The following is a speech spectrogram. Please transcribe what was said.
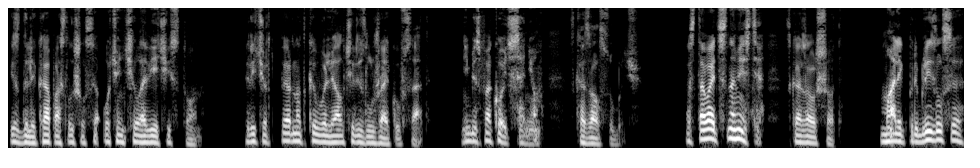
Издалека послышался очень человечий стон. Ричард Пернат ковылял через лужайку в сад. — Не беспокойтесь о нем, — сказал Субач. — Оставайтесь на месте, — сказал Шот. Малик приблизился,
